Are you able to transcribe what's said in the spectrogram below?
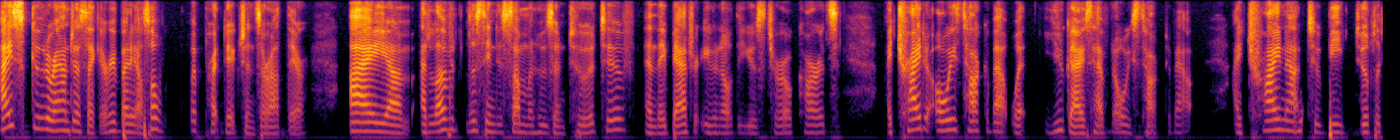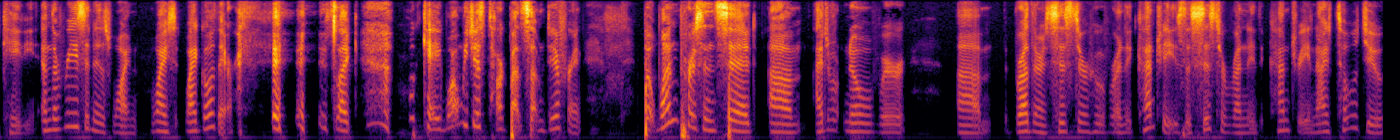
I scoot around just like everybody else. Oh, what predictions are out there? I um, I love listening to someone who's intuitive and they banter even though they use tarot cards. I try to always talk about what you guys haven't always talked about. I try not to be duplicating, and the reason is why why why go there? it's like, okay, why don't we just talk about something different? But one person said, um, I don't know where um, the brother and sister who run the country is the sister running the country, and I told you,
